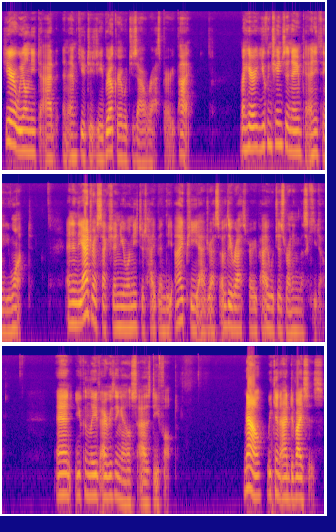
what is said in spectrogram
Here we'll need to add an MQTT broker, which is our Raspberry Pi. Right here, you can change the name to anything you want. And in the address section, you will need to type in the IP address of the Raspberry Pi, which is running Mosquitto. And you can leave everything else as default. Now, we can add devices.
